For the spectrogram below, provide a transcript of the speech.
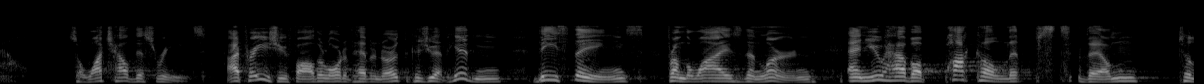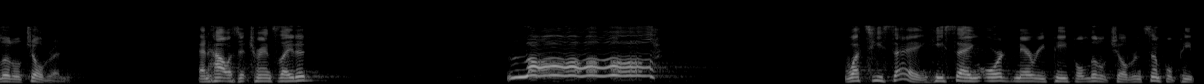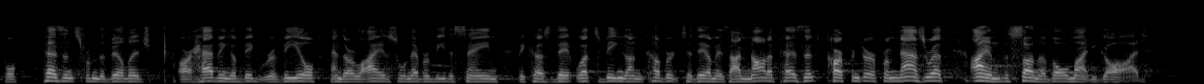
So watch how this reads. I praise you, Father, Lord of heaven and earth, because you have hidden these things from the wise and learned, and you have apocalypsed them to little children. And how is it translated? Lord. What's he saying? He's saying ordinary people, little children, simple people, peasants from the village are having a big reveal and their lives will never be the same because they, what's being uncovered to them is I'm not a peasant carpenter from Nazareth. I am the Son of Almighty God.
